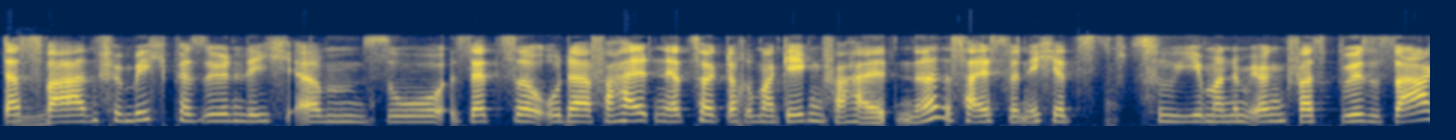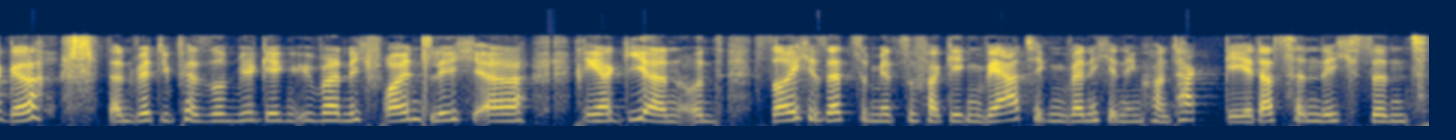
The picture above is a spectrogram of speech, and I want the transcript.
Das mhm. waren für mich persönlich ähm, so Sätze oder Verhalten erzeugt auch immer Gegenverhalten. Ne? Das heißt, wenn ich jetzt zu jemandem irgendwas Böses sage, dann wird die Person mir gegenüber nicht freundlich äh, reagieren. Und solche Sätze mir zu vergegenwärtigen, wenn ich in den Kontakt gehe, das finde ich sind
